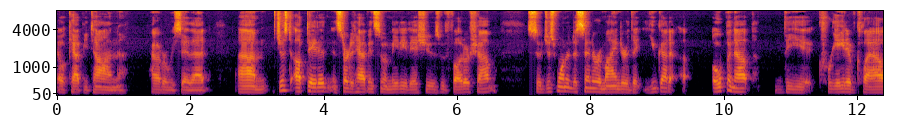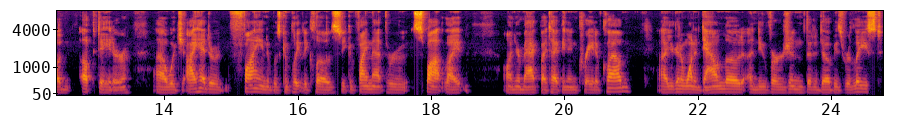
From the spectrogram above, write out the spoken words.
El Capitan, however we say that. Um, just updated and started having some immediate issues with Photoshop. So just wanted to send a reminder that you got to open up the Creative Cloud Updater, uh, which I had to find was completely closed. So you can find that through Spotlight on your Mac by typing in Creative Cloud. Uh, you're going to want to download a new version that Adobe's released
